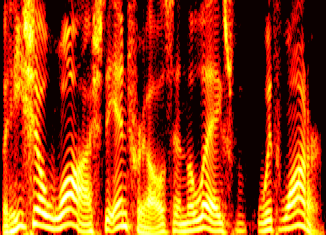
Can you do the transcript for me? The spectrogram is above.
But he shall wash the entrails and the legs with water.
